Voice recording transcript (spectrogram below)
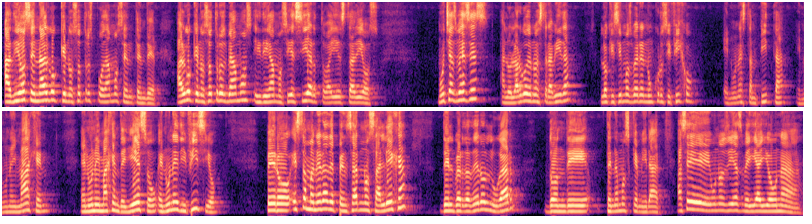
a Dios en algo que nosotros podamos entender, algo que nosotros veamos y digamos, sí es cierto, ahí está Dios. Muchas veces, a lo largo de nuestra vida, lo quisimos ver en un crucifijo, en una estampita, en una imagen, en una imagen de yeso, en un edificio. Pero esta manera de pensar nos aleja del verdadero lugar donde tenemos que mirar. Hace unos días veía yo una,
